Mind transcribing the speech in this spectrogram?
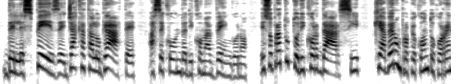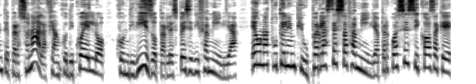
delle spese già catalogate a seconda di come avvengono. E soprattutto ricordarsi che avere un proprio conto corrente personale a fianco di quello condiviso per le spese di famiglia è una tutela in più per la stessa famiglia, per qualsiasi cosa che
